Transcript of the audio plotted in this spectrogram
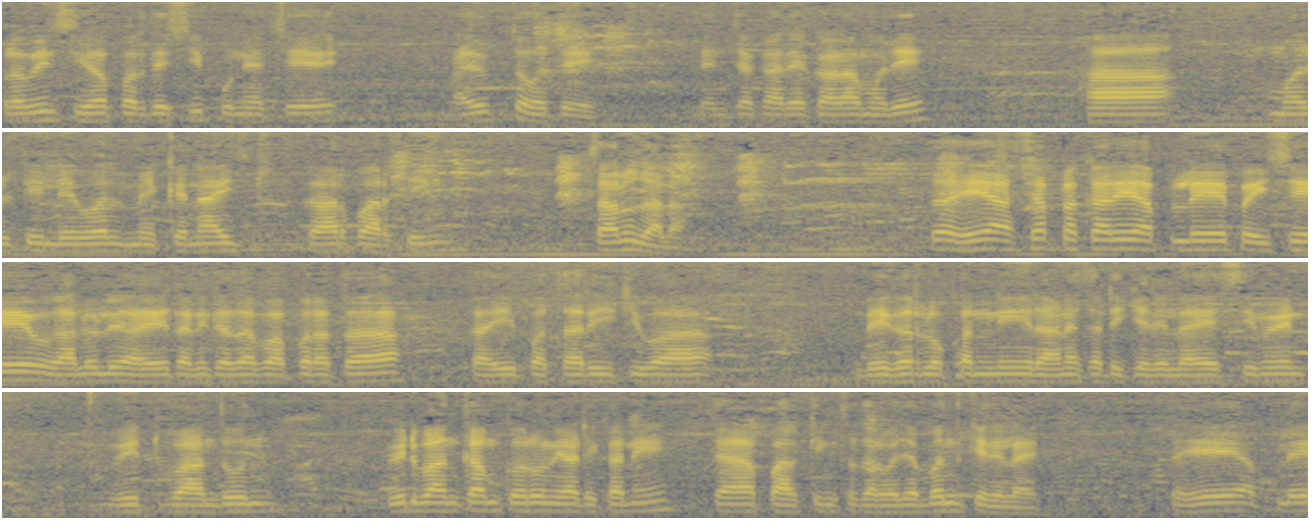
प्रवीण सिंह परदेशी पुण्याचे आयुक्त होते त्यांच्या कार्यकाळामध्ये हा multi level mechanised car parking चालू झाला. तर हे अशा प्रकारे आपले पैसे घालवले आहेत आणि त्याचा वापर आता काही पथारी किंवा बेघर लोकांनी राहण्यासाठी केलेलं आहे. सिमेंट वीट बांधून वीट बांधकाम करून या ठिकाणी त्या पार्किंगचा दरवाजा बंद केलेला आहे. तर हे आपले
